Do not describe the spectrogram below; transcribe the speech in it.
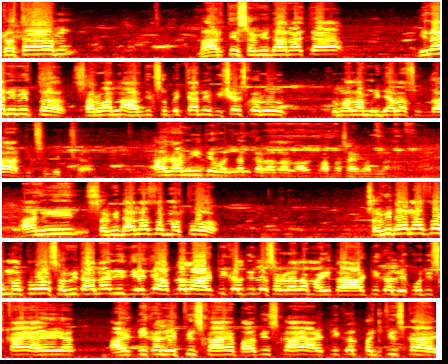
प्रथम भारतीय संविधानाच्या दिनानिमित्त सर्वांना हार्दिक शुभेच्छा आणि विशेष करून तुम्हाला मीडियाला सुद्धा हार्दिक शुभेच्छा. आज आम्ही इथे वंदन करायला आलो बाबासाहेबांना. आणि संविधानाचं महत्त्व संविधानाचं महत्त्व संविधानाने जे जे आपल्याला आर्टिकल दिले सगळ्याला माहीत आहे. आर्टिकल एकोणीस काय आहे? आर्टिकल एकवीस काय? बावीस काय? आर्टिकल पंचवीस काय?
